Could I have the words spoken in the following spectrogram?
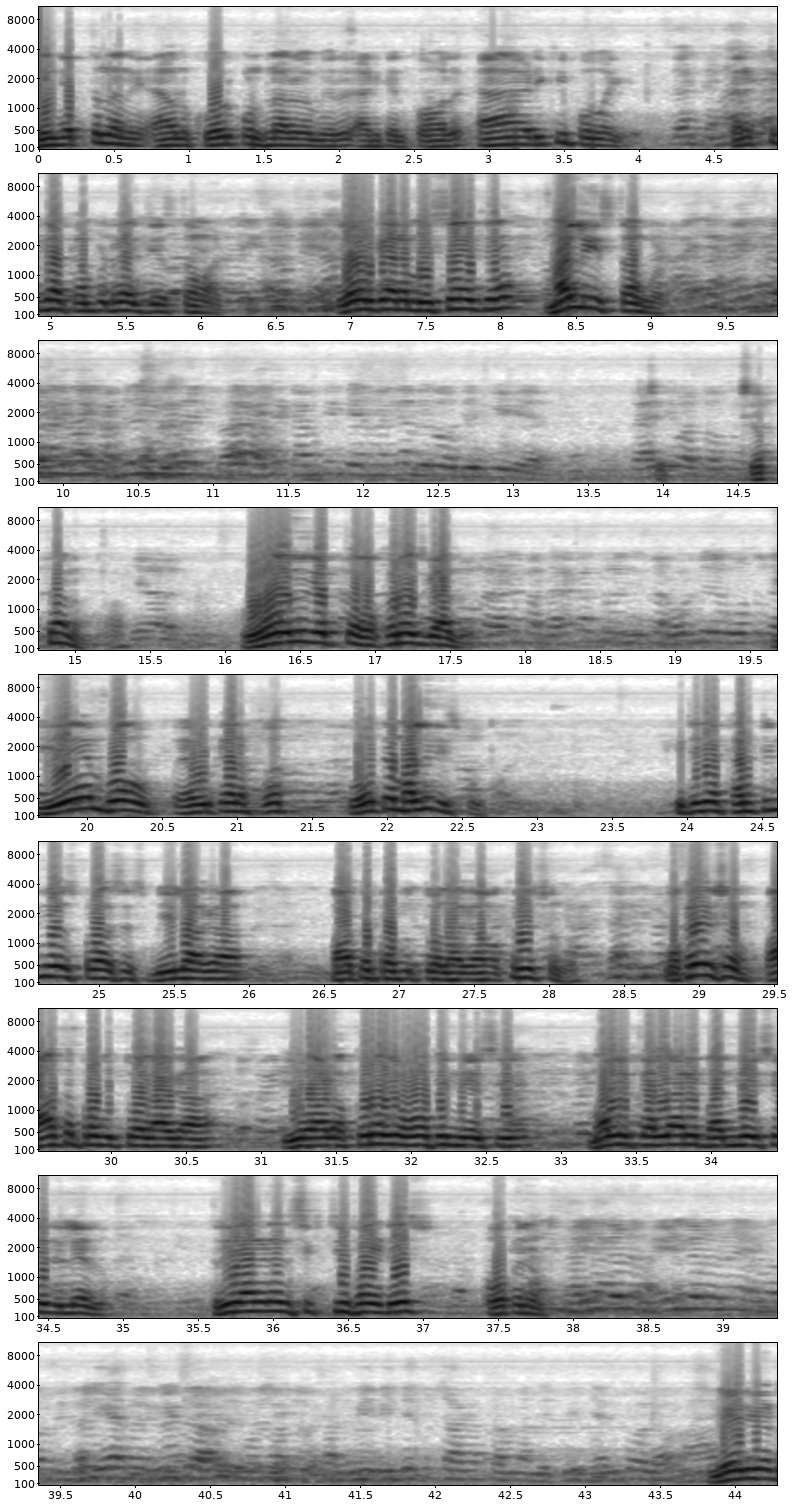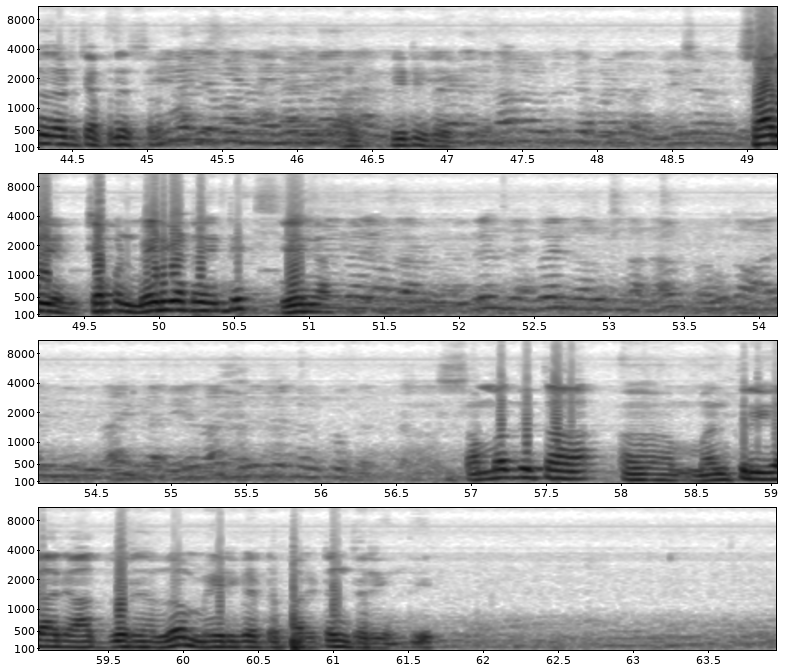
నేను చెప్తున్నాను. ఏమైనా కోరుకుంటున్నారో మీరు ఆడికైనా పోవాలి. యాడికి పోవాయి కరెక్ట్గా కంప్యూటరైజ్ చేస్తాం ఎవరికైనా మిస్ అయితే మళ్ళీ ఇస్తాం కూడా. చెప్తాను. రోజు చెప్తా ఒక్కరోజు కాదు. ఏం పోవు ఎవరికైనా పో పోతే మళ్ళీ తీసుకుంటాం. It is a continuous process మీలాగా పాత ప్రభుత్వం లాగా ఒక నిమిషం ఒక నిమిషం పాత ప్రభుత్వం లాగా ఇవాళ ఒక్కరోజు ఓపెన్ చేసి మళ్ళీ తెల్లారి బంద్ చేసేది లేదు. Three hundred and sixty five days open ఉంటుంది మేడిగడ్డ దాటి చెప్పనిస్తాం మీటింగ్ టైం సారీ అండి చెప్పండి. మేడిగడ్డ ఏంటి? ఏం కాదు సంబంధిత మంత్రి గారి ఆధ్వర్యంలో మేడిగడ్డ పర్యటన జరిగింది.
